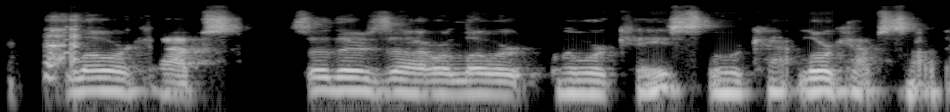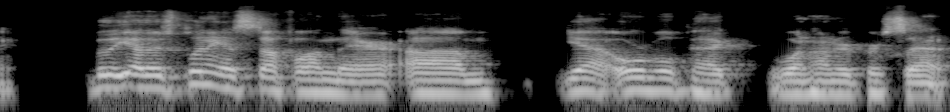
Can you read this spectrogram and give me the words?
lower caps. So there's uh, or lower lower case, lower cap, lower caps is not a thing. But yeah, there's plenty of stuff on there. Um, yeah, Orville Peck, 100%.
